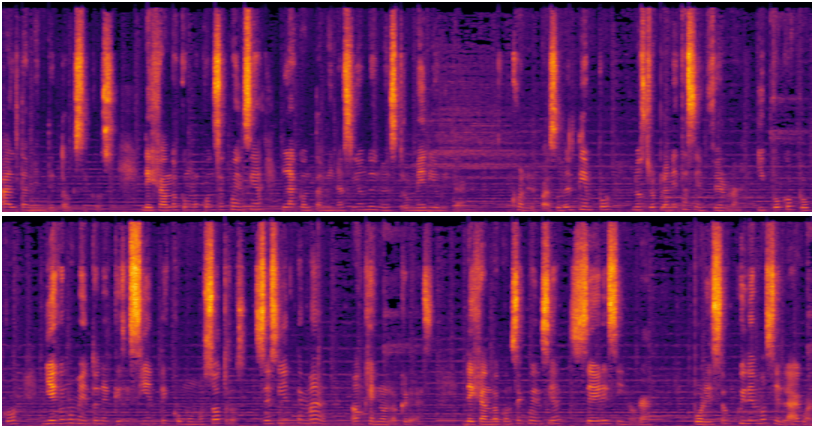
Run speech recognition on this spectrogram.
altamente tóxicos, dejando como consecuencia la contaminación de nuestro medio vital. Con el paso del tiempo, nuestro planeta se enferma y poco a poco llega un momento en el que se siente como nosotros, se siente mal, aunque no lo creas, dejando a consecuencia seres sin hogar. Por eso cuidemos el agua,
